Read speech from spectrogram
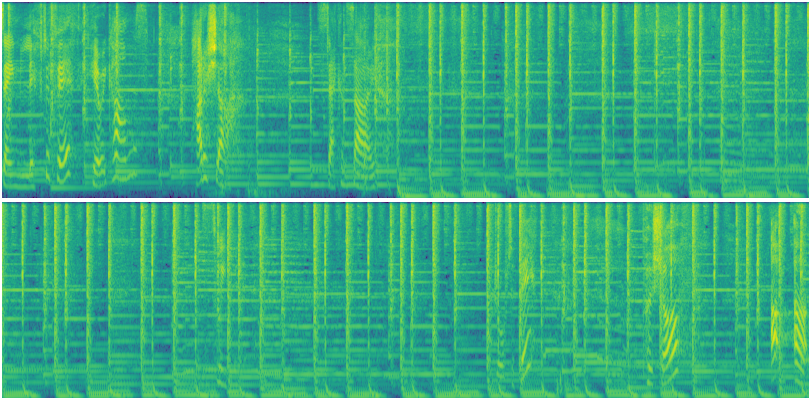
Same lift to fifth. Here it comes. Chat. Second side. Sweep. Draw to fifth. Push off. Up, up.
